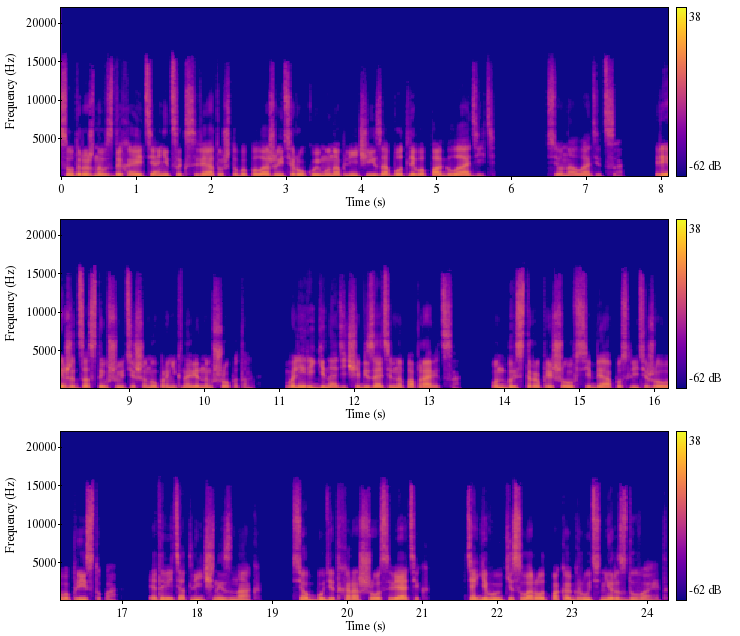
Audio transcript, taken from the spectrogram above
Судорожно вздыхая, тянется к святу, чтобы положить руку ему на плечи и заботливо погладить. Все наладится. Режет застывшую тишину проникновенным шепотом. Валерий Геннадьевич обязательно поправится. Он быстро пришел в себя после тяжелого приступа. Это ведь отличный знак. Все будет хорошо, Святик. Втягиваю кислород, пока грудь не раздувает.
